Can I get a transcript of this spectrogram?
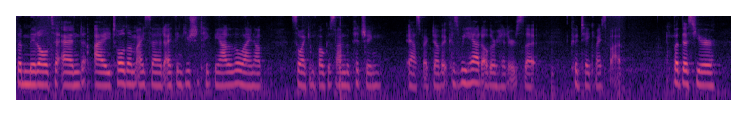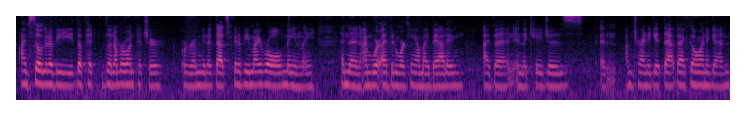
the middle to end, I told him I said I think you should take me out of the lineup so I can focus on the pitching aspect of it because we had other hitters that could take my spot. But this year I'm still gonna be the pit, the number one pitcher, or I'm gonna that's gonna be my role mainly. And then I'm wor- I've been working on my batting. I've been in the cages, and I'm trying to get that back going again.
